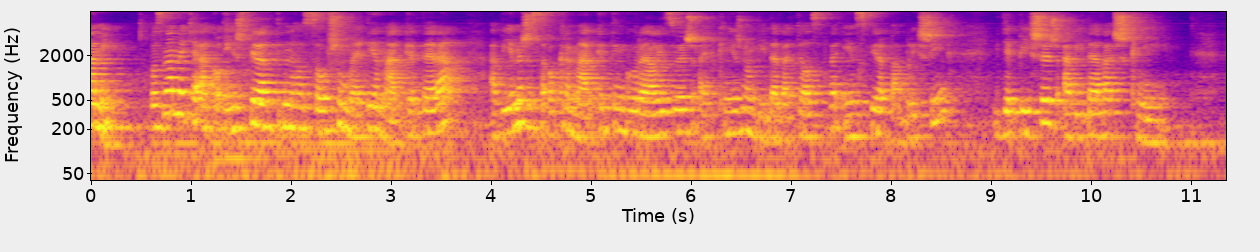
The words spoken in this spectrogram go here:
Tami, poznáme ťa ako inšpiratívneho social media marketéra a vieme, že sa okrem marketingu realizuješ aj v knižnom vydavateľstve Inspira Publishing, kde píšeš a vydávaš knihy.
